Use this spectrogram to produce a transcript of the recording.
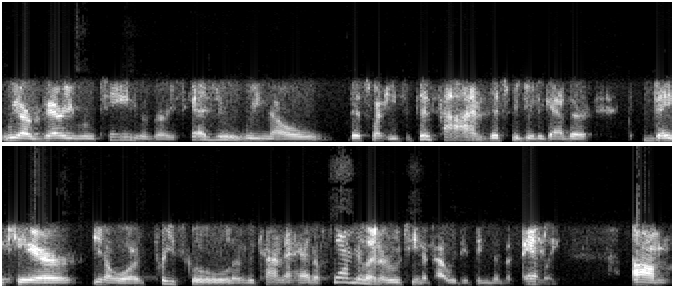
we are very routine, we're very scheduled. We know this one eats at this time, this we do together, daycare, you know, or preschool, and we kind of had a formula and a routine of how we did things as a family. Um,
